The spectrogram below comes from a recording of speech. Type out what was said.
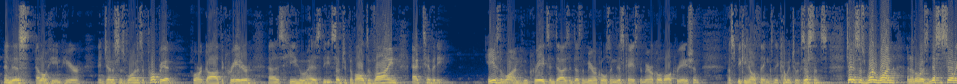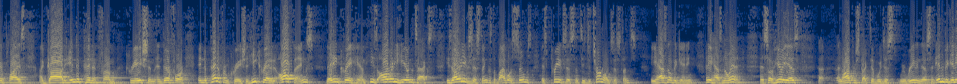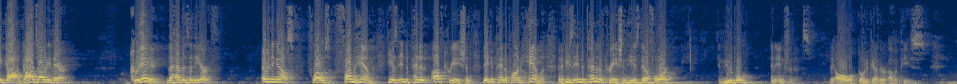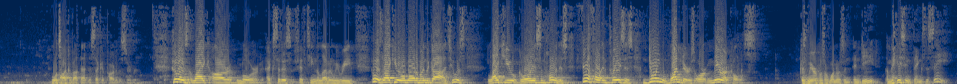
And this Elohim here in Genesis 1 is appropriate for God the Creator as He who has the subject of all divine activity. He is the one who creates and does and does the miracles, in this case, the miracle of all creation, uh, speaking all things and they come into existence. Genesis 1-1, in other words, necessarily implies a God independent from creation and therefore independent from creation. He created all things. They didn't create Him. He's already here in the text. He's already existing because the Bible assumes His pre-existence, His eternal existence. He has no beginning and he has no end. And so here he is. Uh, in our perspective, we just we're reading this, and in the beginning, God. God's already there, created the heavens and the earth. Everything else flows from Him. He is independent of creation. They depend upon Him. And if He's independent of creation, He is therefore immutable and infinite. They all go together of a piece. We'll talk about that in the second part of the sermon. Who is like our Lord? Exodus 15:11 we read, Who is like you, O Lord, among the gods? Who is like you, glorious in holiness, fearful in praises, doing wonders or miracles? Because miracles are wonders indeed. Amazing things to see.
